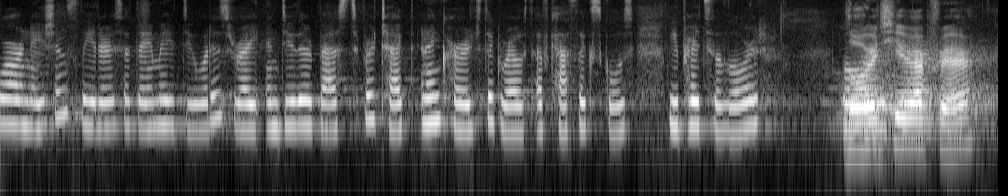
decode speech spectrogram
for our nation's leaders that they may do what is right and do their best to protect and encourage the growth of Catholic schools. We pray to the Lord. Lord, Lord hear our prayer.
